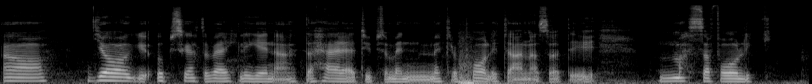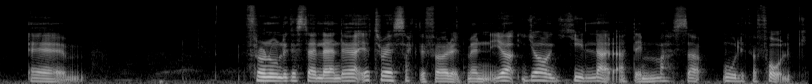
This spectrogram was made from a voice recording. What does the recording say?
Ja, jag uppskattar verkligen att det här är typ som en metropolitan, alltså att det är massa folk eh, från olika ställen. Det, jag tror jag sagt det förut, men jag, jag gillar att det är massa olika folk.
